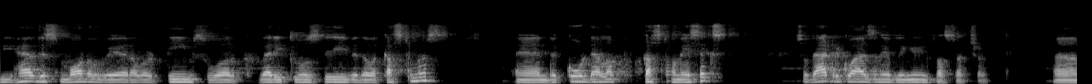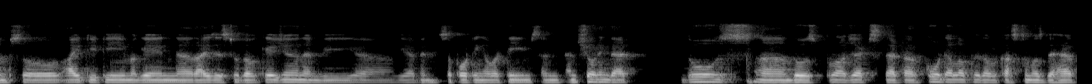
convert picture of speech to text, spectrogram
we have this model where our teams work very closely with our customers and co-develop custom ASICs. So that requires enabling infrastructure. Um, so IT team again uh, rises to the occasion, and we uh, we have been supporting our teams and ensuring that those uh, those projects that are co-developed with our customers they have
